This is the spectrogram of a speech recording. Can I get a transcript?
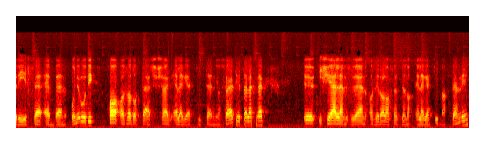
része ebben bonyolódik, ha az adott társaság eleget tud tenni a feltételeknek. és jellemzően azért alapvetően eleget tudnak tenni.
